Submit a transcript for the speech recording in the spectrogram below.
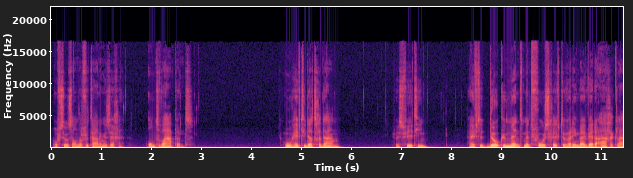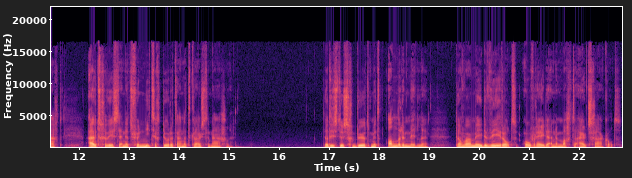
Of zoals andere vertalingen zeggen, ontwapend. Hoe heeft hij dat gedaan? Vers 14. Hij heeft het document met voorschriften waarin wij werden aangeklaagd uitgewist en het vernietigd door het aan het kruis te nagelen. Dat is dus gebeurd met andere middelen dan waarmee de wereld overheden en de machten uitschakelt.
